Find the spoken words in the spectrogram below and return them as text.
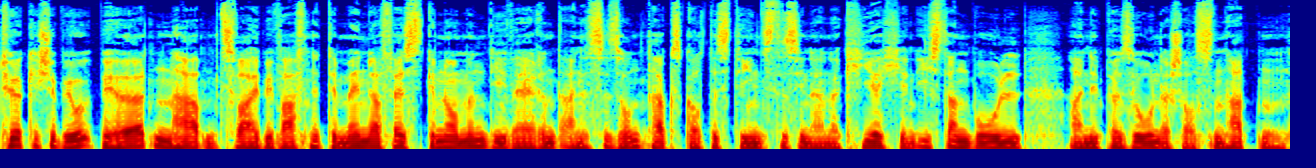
Türkische Behörden haben zwei bewaffnete Männer festgenommen, die während eines Sonntagsgottesdienstes in einer Kirche in Istanbul eine Person erschossen hatten.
